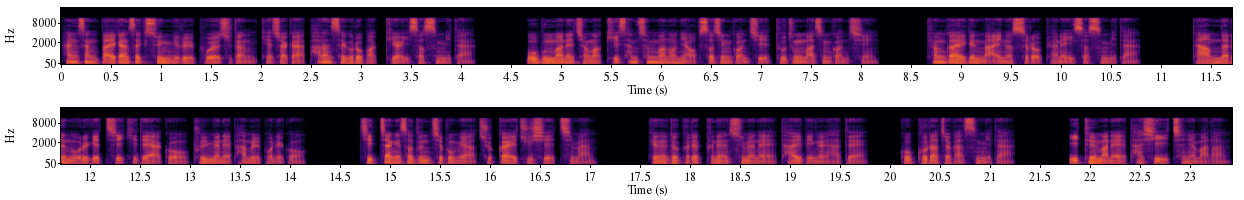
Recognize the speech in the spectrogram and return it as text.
항상 빨간색 수익률을 보여주던 계좌가 파란색으로 바뀌어 있었습니다. 5분 만에 정확히 3천만 원이 없어진 건지 도둑 맞은 건지 평가액은 마이너스로 변해 있었습니다. 다음날은 오르겠지 기대하고 불면의 밤을 보내고 직장에서 눈치 보며 주가에 주시했지만 그늘도 그래프는 수면에 다이빙을 하되 고꾸라져 갔습니다. 이틀 만에 다시 2천여만 원.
